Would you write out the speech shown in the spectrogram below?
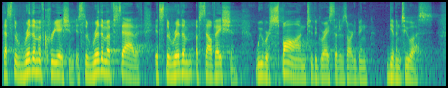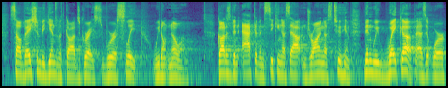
that's the rhythm of creation. It's the rhythm of Sabbath. It's the rhythm of salvation. We respond to the grace that has already been given to us. Salvation begins with God's grace. We're asleep, we don't know Him. God has been active in seeking us out and drawing us to Him. Then we wake up, as it were,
